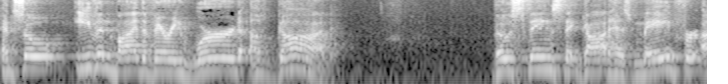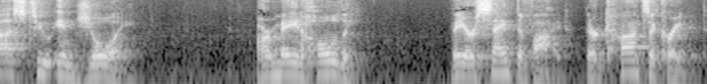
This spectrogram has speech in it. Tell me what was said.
And so, even by the very Word of God, those things that God has made for us to enjoy are made holy. They are sanctified. They're consecrated.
